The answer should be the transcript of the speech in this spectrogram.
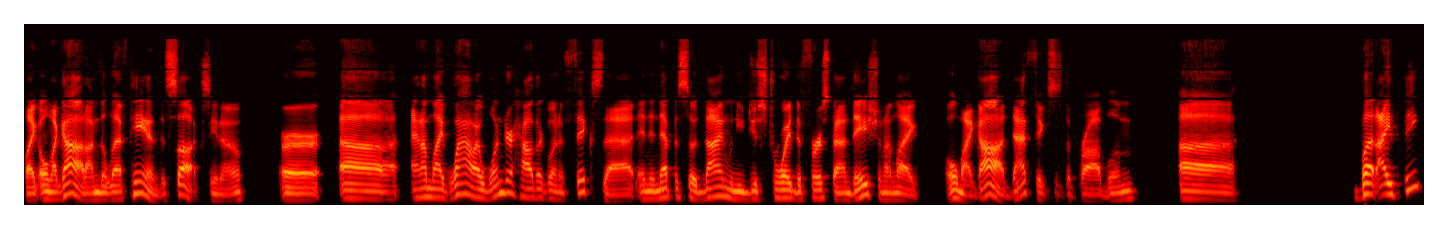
like oh my god I'm the left hand this sucks you know or uh and i'm like wow i wonder how they're going to fix that and in episode 9 when you destroyed the first foundation i'm like oh my god that fixes the problem uh but i think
